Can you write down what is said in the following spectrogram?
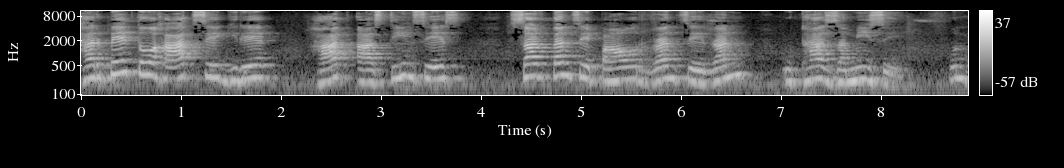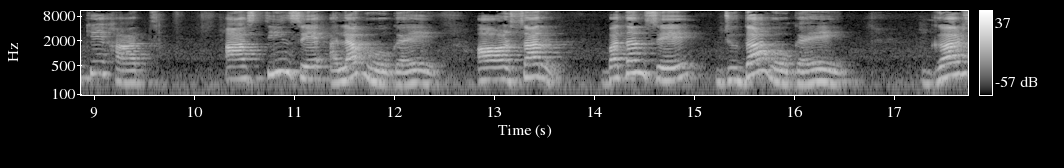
हरबे तो हाथ से गिरे, हाथ आस्तीन से, सर तन से पाँव रन से रन उठा जमी से। उनके हाथ आस्तीन से अलग हो गए और सर बदन से जुदा हो गए। गर्ज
